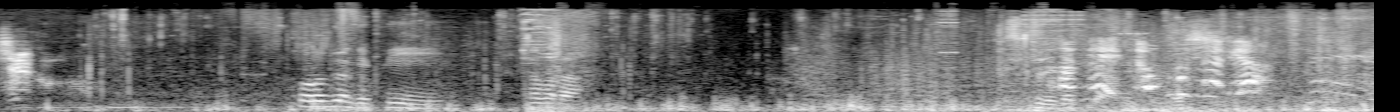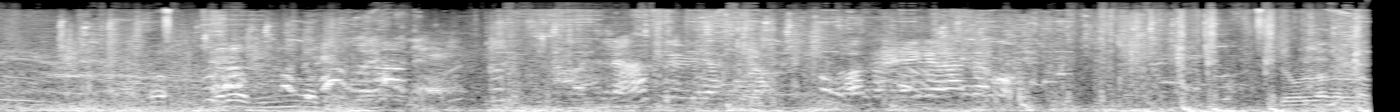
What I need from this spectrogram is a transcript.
제거. 도로 변 개피 잡아라 앞에 적포탑이야. 내가 무슨 거 같은데? 올라가려고.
